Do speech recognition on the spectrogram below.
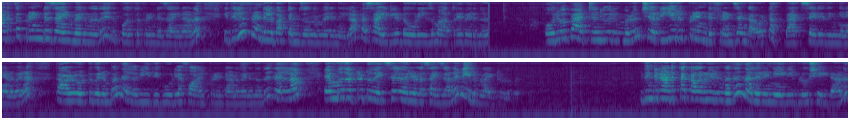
അടുത്ത പ്രിന്റ് ഡിസൈൻ വരുന്നത് ഇതുപോലത്തെ പ്രിന്റ് ഡിസൈൻ ആണ്. ഇതിൽ ഫ്രണ്ടിൽ ബട്ടൺസ് ഒന്നും വരുന്നില്ല കേട്ടോ സൈഡിൽ ഡോറീസ് മാത്രമേ വരുന്നുള്ളൂ. ഓരോ പാറ്റേണിൽ വരുമ്പോഴും ചെറിയൊരു പ്രിന്റ് ഡിഫറൻസ് ഉണ്ടാവും കേട്ടോ ബാക്ക് സൈഡ് ഇത് ഇങ്ങനെയാണ് വരാം. താഴോട്ട് വരുമ്പോൾ നല്ല വീതി കൂടിയ ഫോയിൽ പ്രിന്റ് ആണ് വരുന്നത്. ഇതെല്ലാം എം തൊട്ട് ടു എക്സൽ വരെയുള്ള സൈസാണ് അവൈലബിൾ ആയിട്ടുള്ളത്. ഇതിന്റെ ഒരു അടുത്ത കളർ വരുന്നത് നല്ലൊരു നേവി ബ്ലൂ ആണ്.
